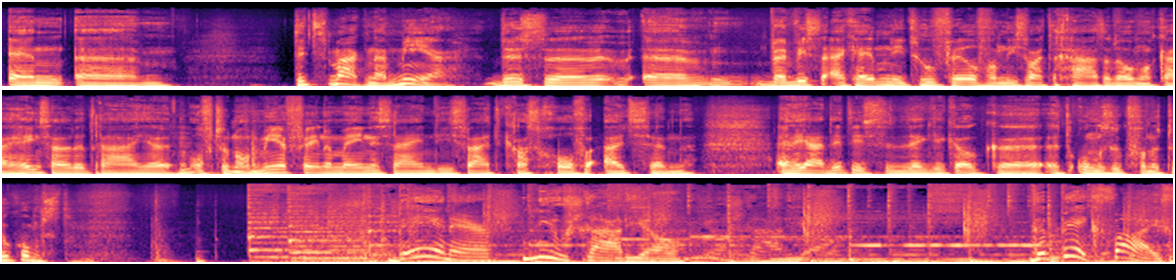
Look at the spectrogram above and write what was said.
En ehm, dit smaakt naar meer. Dus eh, eh, wij wisten eigenlijk helemaal niet hoeveel van die zwarte gaten er om elkaar heen zouden draaien. Of er nog meer fenomenen zijn die zwaartekrachtsgolven uitzenden. En ja, dit is denk ik ook eh, het onderzoek van de toekomst. BNR Nieuwsradio. The Big Five.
